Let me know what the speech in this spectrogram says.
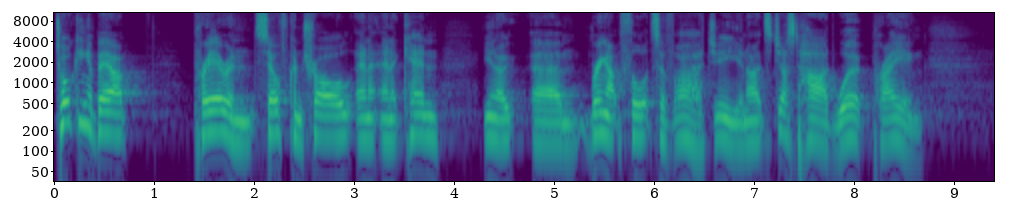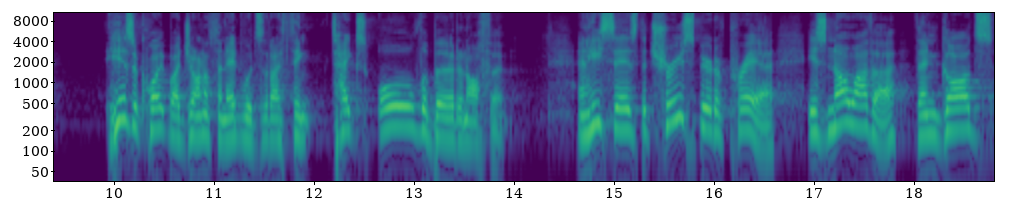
talking about prayer and self control, and, and it can, you know, um, bring up thoughts of, oh, gee, you know, it's just hard work praying. Here's a quote by Jonathan Edwards that I think takes all the burden off it. And he says, The true spirit of prayer is no other than God's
